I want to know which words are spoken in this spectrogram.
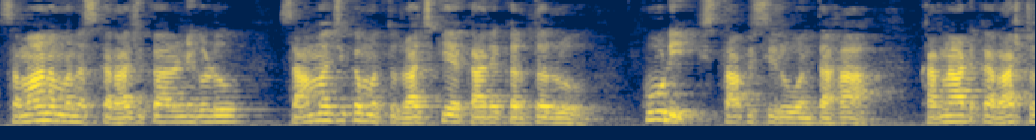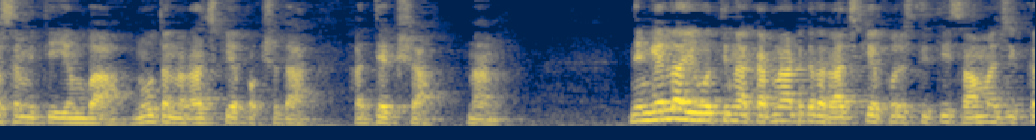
ಸಮಾನ ಮನಸ್ಕ ರಾಜಕಾರಣಿಗಳು, ಸಾಮಾಜಿಕ ಮತ್ತು ರಾಜಕೀಯ ಕಾರ್ಯಕರ್ತರು ಕೂಡಿ ಸ್ಥಾಪಿಸಿರುವಂತಹ ಕರ್ನಾಟಕ ರಾಷ್ಟ್ರ ಸಮಿತಿ ಎಂಬ ನೂತನ ರಾಜಕೀಯ ಪಕ್ಷದ ಅಧ್ಯಕ್ಷ ನಾನು. ನಿಮಗೆಲ್ಲ ಇವತ್ತಿನ ಕರ್ನಾಟಕದ ರಾಜಕೀಯ ಪರಿಸ್ಥಿತಿ, ಸಾಮಾಜಿಕ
